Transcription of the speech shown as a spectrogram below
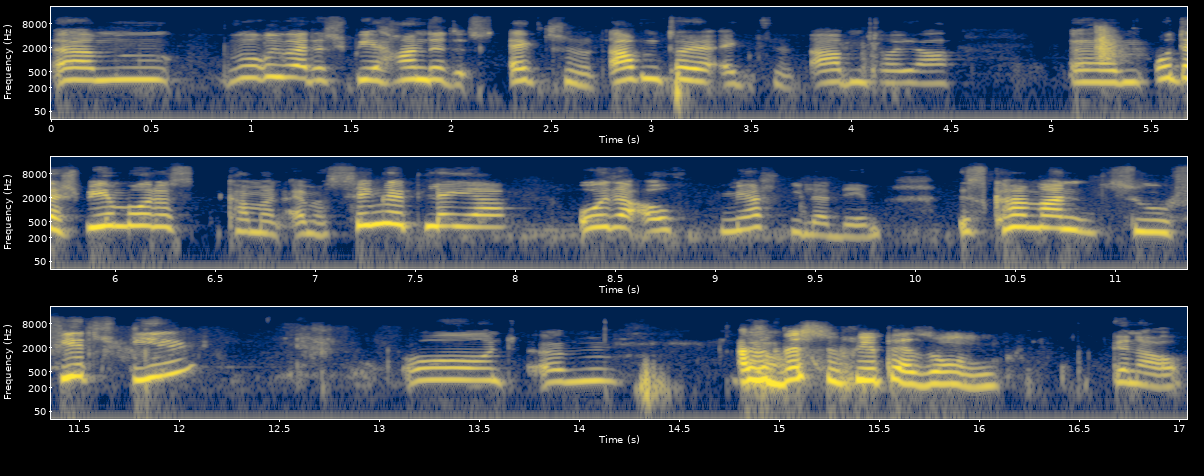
Ähm, worüber das Spiel handelt, ist Action und Abenteuer, Action und Abenteuer. Ähm, und der Spielmodus kann man einmal Singleplayer oder auch Mehrspieler nehmen. Das kann man zu viert spielen. Und ähm, Also ja. bis zu vier Personen. Genau.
